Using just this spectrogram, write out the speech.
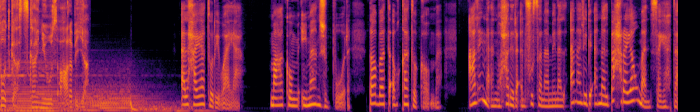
بودكاست سكاي نيوز عربية. الحياة رواية. معكم إيمان جبور. طابت أوقاتكم. علينا أن نحرر أنفسنا من الأمل بأن البحر يوما سيهدأ.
